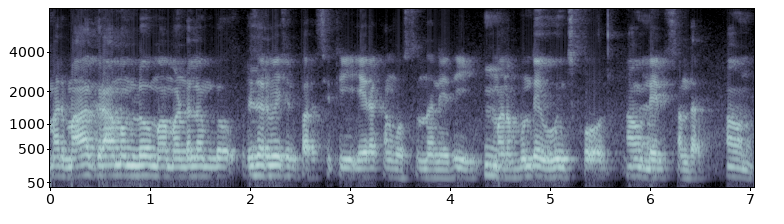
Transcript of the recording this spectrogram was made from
మరి మా గ్రామంలో మా మండలంలో రిజర్వేషన్ పరిస్థితి ఏ రకంగా వస్తుందనేది మనం ముందే ఊహించుకోలేని సందర్భం. అవును.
